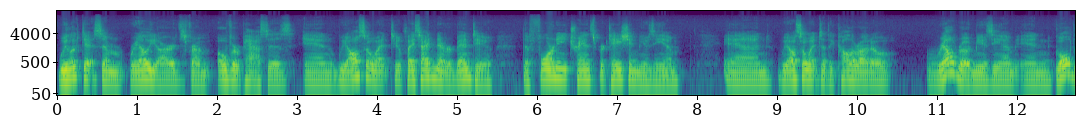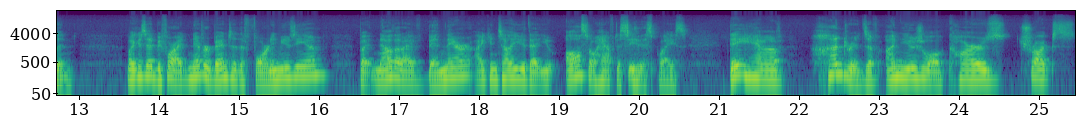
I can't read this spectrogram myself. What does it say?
We looked at some rail yards from overpasses, and we also went to a place I'd never been to, the Forney Transportation Museum, and we also went to the Colorado Railroad Museum in Golden. Like I said before, I'd never been to the Forney Museum, but now that I've been there, I can tell you that you also have to see this place. They have hundreds of unusual cars, trucks,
